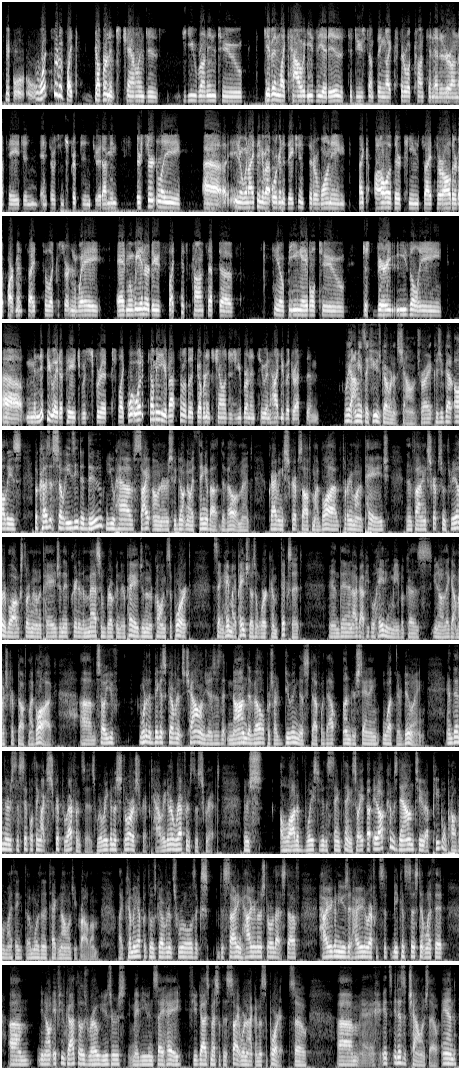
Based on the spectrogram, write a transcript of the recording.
like, what sort of like governance challenges do you run into? Given like how easy it is to do something like throw a content editor on a page and, and throw some script into it. I mean, there's certainly uh, you know, when I think about organizations that are wanting like all of their team sites or all their department sites to look a certain way, and when we introduce like this concept of, you know, being able to just very easily uh, manipulate a page with script, like what, what? Tell me about some of the governance challenges you've run into and how you've addressed them. Well, yeah, I mean it's a huge governance challenge, right? Because you've got all these because it's so easy to do. You have site owners who don't know a thing about development grabbing scripts off my blog, throwing them on a page, and then finding scripts from three other blogs, throwing them on a page, and they've created a mess and broken their page, and then they're calling support, saying, "Hey, my page doesn't work, come fix it." And then I've got people hating me because you know they got my script off my blog. Um, so you've one of the biggest governance challenges is that non-developers are doing this stuff without understanding what they're doing. And then there's the simple thing like script references. Where are we going to store a script? How are we going to reference the script? There's a lot of voice to do the same thing. So it, it all comes down to a people problem, I think, though, more than a technology problem. Like coming up with those governance rules, ex- deciding how you're going to store that stuff, how you're going to use it, how you're going to reference it, be consistent with it. Um, you know, if you've got those rogue users, maybe even say, hey, if you guys mess with this site, we're not going to support it. So um, it's it is a challenge though, and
